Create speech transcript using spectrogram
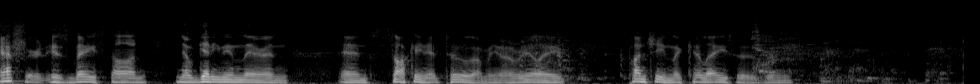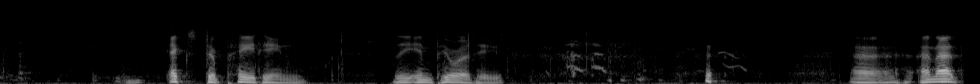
effort is based on you know, getting in there and and sucking it to them, you know, really punching the kilesas and extirpating the impurities. uh, and that's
